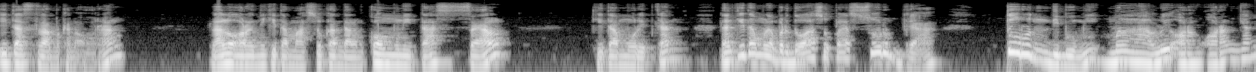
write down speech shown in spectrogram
Kita setelah makan orang, lalu orang ini kita masukkan dalam komunitas sel, kita muridkan, dan kita mulai berdoa supaya surga turun di bumi melalui orang-orang yang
